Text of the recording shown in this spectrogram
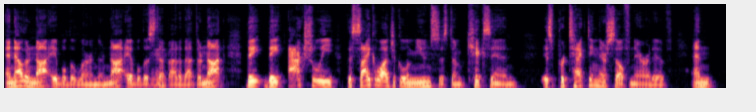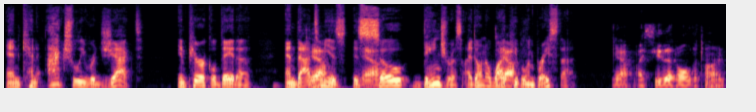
and now they're not able to learn. They're not able to step out of that. They're not, they, they actually, the psychological immune system kicks in, is protecting their self narrative and, and can actually reject empirical data. And that yeah. to me is, is yeah. so dangerous. I don't know why yeah. people embrace that. Yeah, I see that all the time.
